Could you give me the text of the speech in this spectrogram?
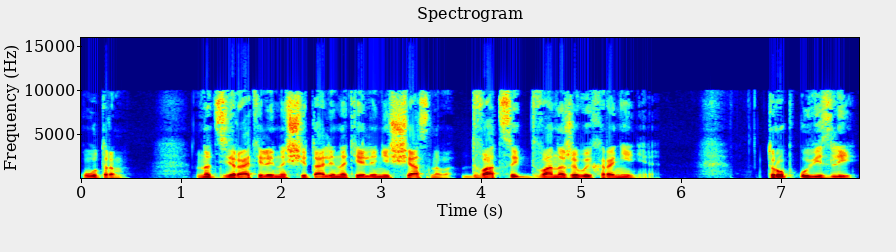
Утром надзиратели насчитали на теле несчастного 22 ножевых ранения. Труп увезли,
